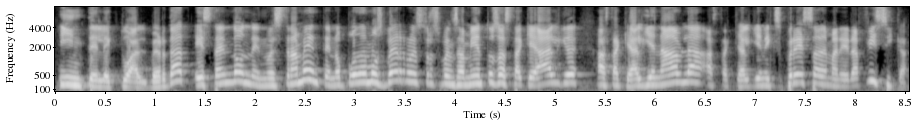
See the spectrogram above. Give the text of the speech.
intelectual, ¿verdad? Está en donde, en nuestra mente. No podemos ver nuestros pensamientos hasta que alguien, hasta que alguien habla, hasta que alguien expresa de manera física.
